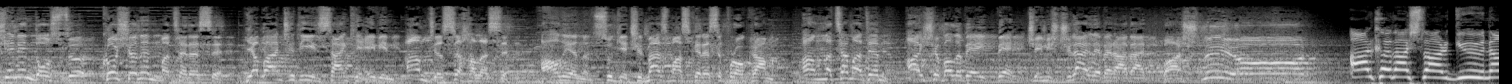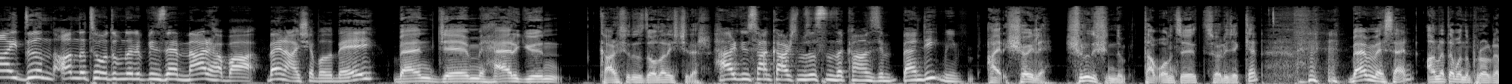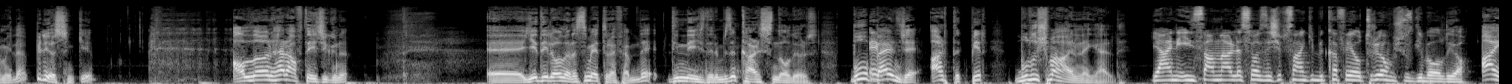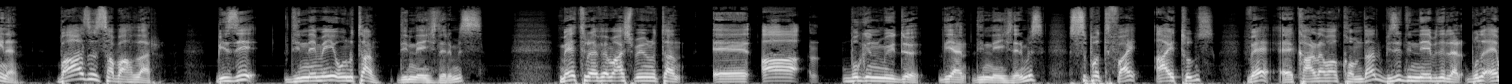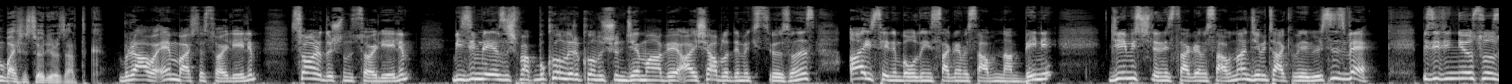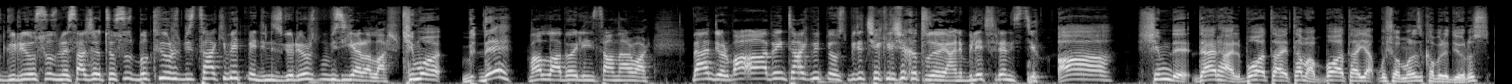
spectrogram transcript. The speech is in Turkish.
Düşenin dostu, koşanın matarası. Yabancı değil sanki evin amcası halası. Ağlayan'ın su geçirmez maskarası program. Anlatamadım Ayşe Balıbey ve Cemişçilerle beraber başlıyor. Arkadaşlar günaydın. Anlatamadımdan hepinize merhaba. Ben Ayşe Balıbey. Ben Cem her gün karşınızda olan işçiler. Her gün sen karşımızdasın da Kanzim. Ben değil miyim? Hayır şöyle şunu düşündüm tam onu söyle- söyleyecekken. ben ve sen anlatamadım programıyla biliyorsun ki Allah'ın her hafta içi günü e, 7 ile 10 arası Metro FM'de dinleyicilerimizin karşısında oluyoruz. Bu Evet. bence artık bir buluşma haline geldi. Yani insanlarla sözleşip sanki bir kafeye oturuyormuşuz gibi oluyor. Aynen. Bazı sabahlar bizi dinlemeyi unutan dinleyicilerimiz, Metro FM açmayı unutan, e, a bugün müydü diyen dinleyicilerimiz Spotify, iTunes ve e, Karnaval.com'dan bizi dinleyebilirler. Bunu en başta söylüyoruz artık. Bravo en başta söyleyelim. Sonra da şunu söyleyelim. Bizimle yazışmak bu konuları konuşun Cem abi Ayşe abla demek istiyorsanız Ay Senin Bavulu Instagram hesabından beni Cem İşçilerin Instagram hesabından Cem'i takip edebilirsiniz ve bizi dinliyorsunuz gülüyorsunuz mesajlar atıyorsunuz bakıyoruz bizi takip etmediğiniz görüyoruz bu bizi yaralar. Kim o? Ne? Vallahi böyle insanlar var. Ben diyorum aa beni takip etmiyor musun? Bir de çekilişe katılıyor yani bilet falan istiyor. Aa şimdi derhal bu hatayı tamam bu hatayı yapmış olmanızı kabul ediyoruz.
